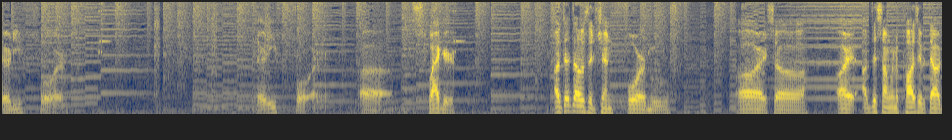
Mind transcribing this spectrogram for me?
34. 34. Uh, swagger. I thought that was a Gen 4 move. Alright, so... Alright, uh, this I'm gonna pause it without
